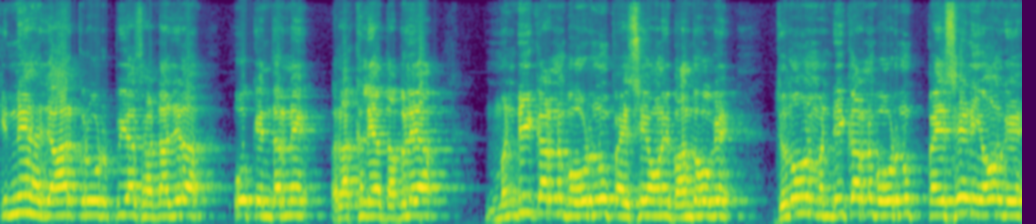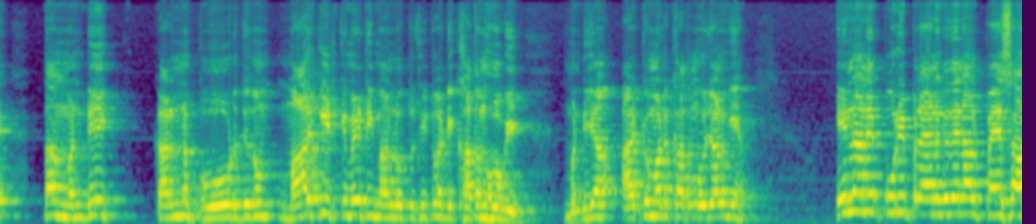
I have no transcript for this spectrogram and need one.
ਕਿੰਨੇ ਹਜ਼ਾਰ ਕਰੋੜ ਰੁਪਇਆ ਸਾਡਾ ਜਿਹੜਾ ਉਹ ਕੇਂਦਰ ਨੇ ਰੱਖ ਲਿਆ, ਦਬ ਲਿਆ। ਮੰਡੀਕਰਨ ਬੋਰਡ ਨੂੰ ਪੈਸੇ ਆਉਣੇ ਬੰਦ ਹੋ ਗਏ। ਜਦੋਂ ਹੁਣ ਮੰਡੀਕਰਨ ਬੋਰਡ ਨੂੰ ਪੈਸੇ ਨਹੀਂ ਆਉਣਗੇ ਤਾਂ ਮੰਡੀਕਰਨ ਬੋਰਡ ਜਦੋਂ ਮਾਰਕੀਟ ਕਮੇਟੀ ਮੰਨ ਲਓ ਤੁਸੀਂ ਤੁਹਾਡੀ ਖਤਮ ਹੋ ਗਈ, ਮੰਡੀਆਂ ਆਟੋਮੈਟਿਕ ਖਤਮ ਹੋ ਜਾਣਗੀਆਂ। ਇਹਨਾਂ ਨੇ ਪੂਰੀ ਪਲੈਨਿੰਗ ਦੇ ਨਾਲ ਪੈਸਾ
